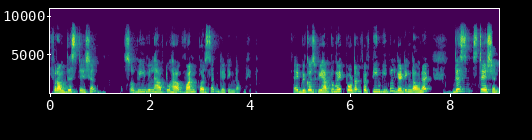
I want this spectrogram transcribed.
from this station. So we will have to have one person getting down here right? Because we have to make total 15 people getting down at this station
